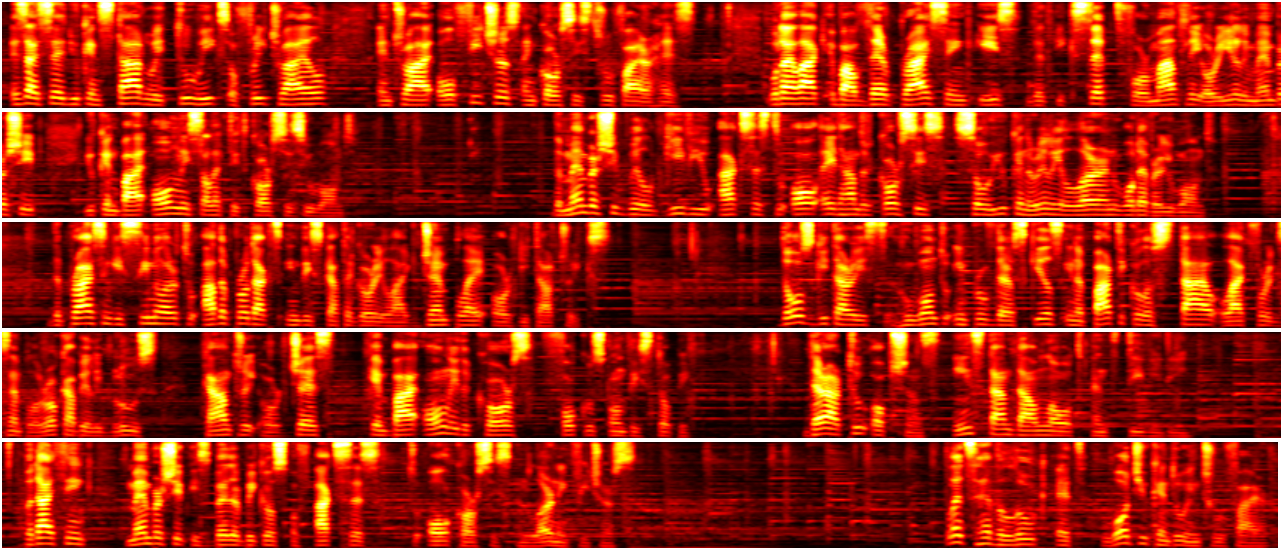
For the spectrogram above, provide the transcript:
As I said, you can start with 2 weeks of free trial and try all features and courses TrueFire has. What I like about their pricing is that except for monthly or yearly membership, you can buy only selected courses you want. The membership will give you access to all 800 courses so you can really learn whatever you want. The pricing is similar to other products in this category like Jamplay or Guitar Tricks. Those guitarists who want to improve their skills in a particular style like for example rockabilly blues, country or jazz can buy only the course focused on this topic. There are two options, instant download and DVD. But I think Membership is better because of access to all courses and learning features. Let's have a look at what you can do in TrueFire.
